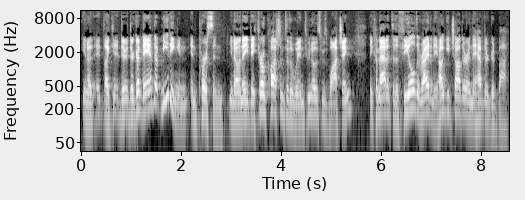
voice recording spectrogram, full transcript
You know, it, like they're, they're good, they end up meeting in, in person, you know, and they, they throw caution to the wind. Who knows who's watching? They come out into the field, right, and they hug each other and they have their goodbye.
